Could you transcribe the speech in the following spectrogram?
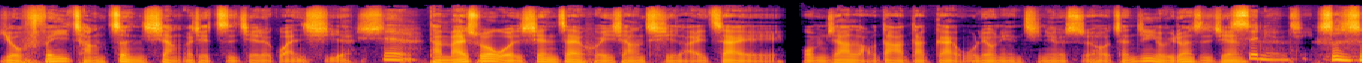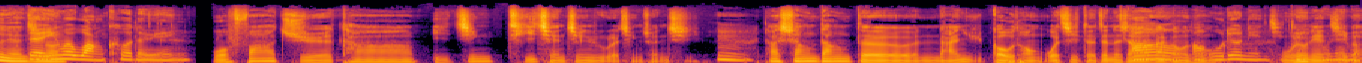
有非常正向而且直接的关系。是，坦白说，我现在回想起来，在我们家老大大概五六年级那个时候，曾经有一段时间，四年级，四四年级，对，因为网课的原因。我发觉他已经提前进入了青春期，嗯，他相当的难以沟通。我记得真的相当难沟通，五六年级，五六年级吧，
